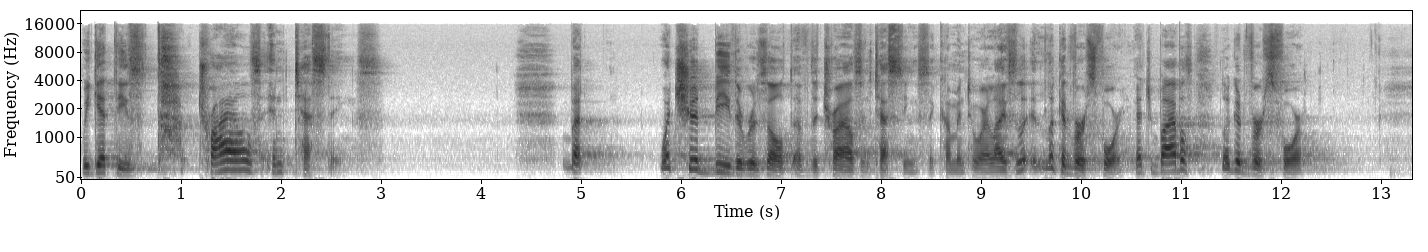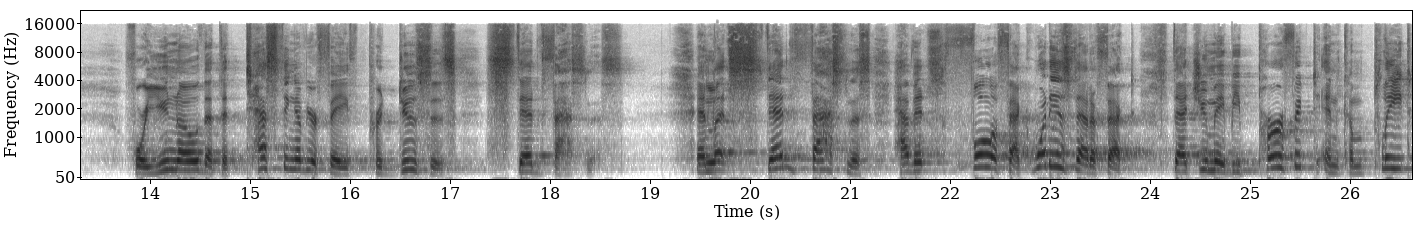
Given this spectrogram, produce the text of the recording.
We get these trials and testings. But what should be the result of the trials and testings that come into our lives? Look at verse 4. You got your Bibles? Look at verse 4. For you know that the testing of your faith produces steadfastness. And let steadfastness have its full effect. What is that effect? That you may be perfect and complete,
